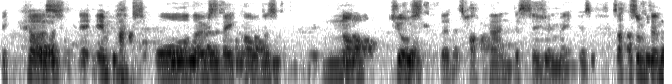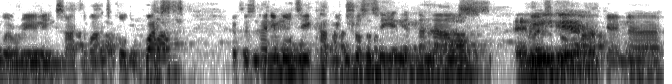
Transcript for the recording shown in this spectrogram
because it impacts all those stakeholders, not just the top end decision makers. So that's something we're really excited about. It's called Quest. If there's any multi academy trusts here in the house, please come back and, uh,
